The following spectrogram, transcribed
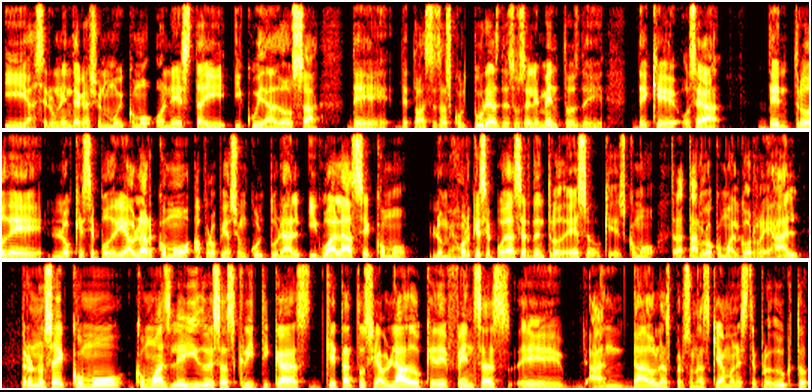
y hacer una indagación muy como honesta y, cuidadosa de, de, todas esas culturas, de esos elementos, de, de que, o sea, dentro de lo que se podría hablar como apropiación cultural, igual hace como lo mejor que se puede hacer dentro de eso, que es como tratarlo como algo real. Pero no sé, ¿cómo, cómo has leído esas críticas? ¿Qué tanto se ha hablado? ¿Qué defensas eh, han dado las personas que aman este producto?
